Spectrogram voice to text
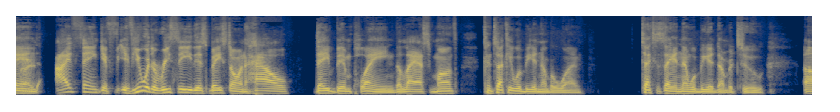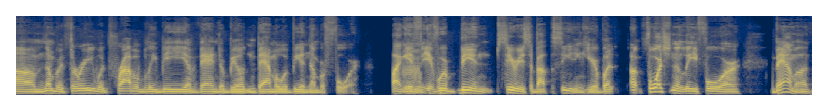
And I think if if you were to reseed this based on how they've been playing the last month, Kentucky would be a number one. Texas A&M would be a number two. Um, number three would probably be a Vanderbilt, and Bama would be a number four. Like Mm. if if we're being serious about the seeding here, but unfortunately for Bama,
